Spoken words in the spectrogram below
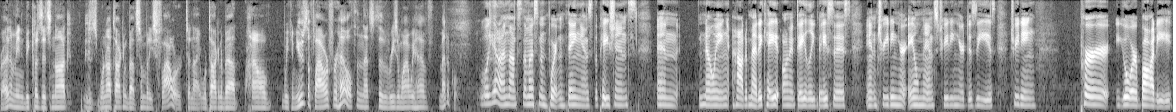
right? I mean, because it's not it's, we're not talking about somebody's flower tonight. We're talking about how we can use the flower for health, and that's the reason why we have medical. Well, yeah, and that's the most important thing is the patients and knowing how to medicate on a daily basis and treating your ailments, treating your disease, treating per your body,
